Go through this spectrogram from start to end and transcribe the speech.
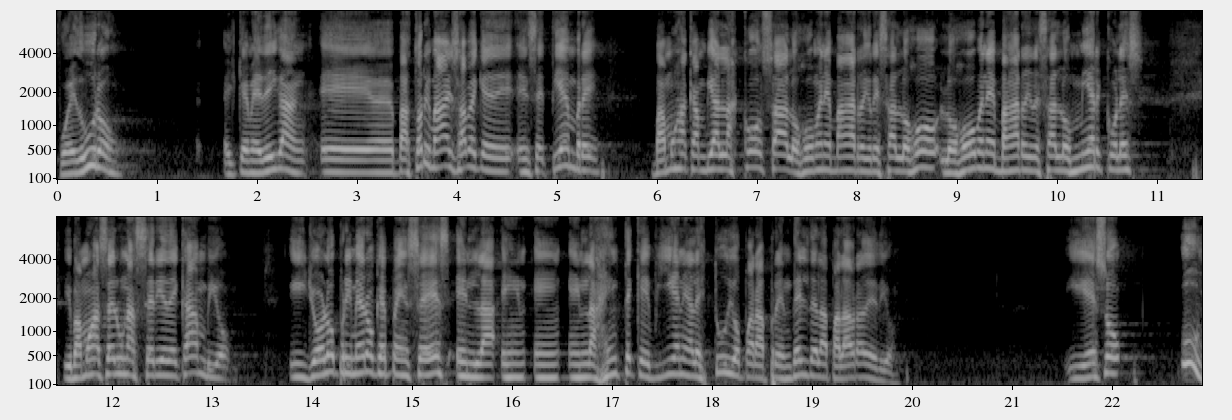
Fue duro. El que me digan, eh, Pastor Imael sabe que en septiembre vamos a cambiar las cosas, los jóvenes van a regresar los, los jóvenes van a regresar los miércoles y vamos a hacer una serie de cambios. Y yo lo primero que pensé es en la, en, en- en la gente que viene al estudio para aprender de la palabra de Dios. Y eso, uh,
